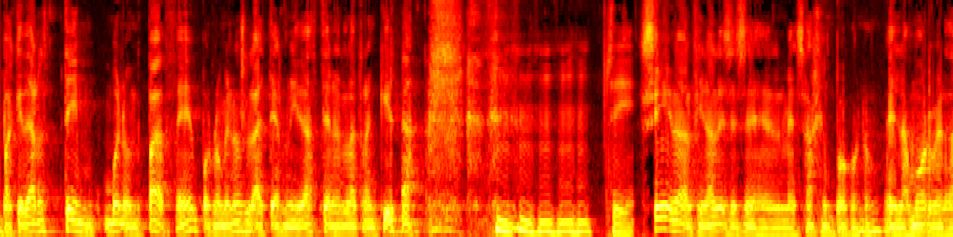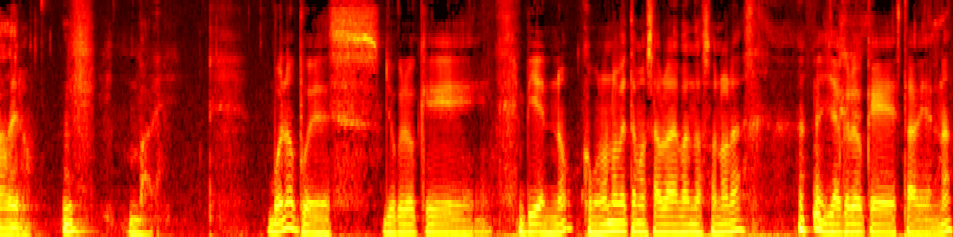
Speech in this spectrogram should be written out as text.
para quedarte en- bueno en paz, ¿eh? por lo menos la eternidad tenerla tranquila. sí. Sí, no, al final ese es el mensaje un poco, ¿no? El amor verdadero. Vale. Bueno, pues yo creo que bien, ¿no? Como no nos metemos a hablar de bandas sonoras, ya creo que está bien, ¿no?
